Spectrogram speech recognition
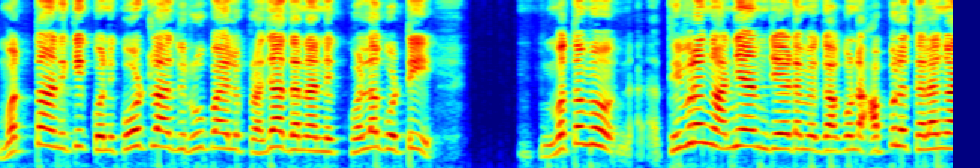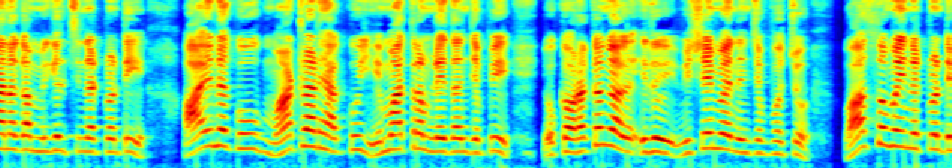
మొత్తానికి కొన్ని కోట్లాది రూపాయలు ప్రజాధనాన్ని కొల్లగొట్టి మొత్తము తీవ్రంగా అన్యాయం చేయడమే కాకుండా అప్పుల తెలంగాణగా మిగిల్చినటువంటి ఆయనకు మాట్లాడే హక్కు ఏమాత్రం లేదని చెప్పి ఒక రకంగా ఇది విషయమే నేను చెప్పొచ్చు. వాస్తవమైనటువంటి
